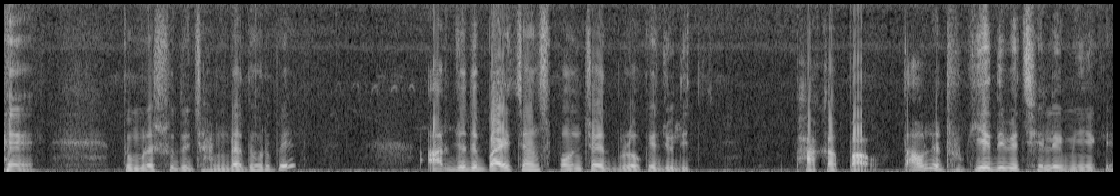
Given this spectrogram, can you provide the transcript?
হ্যাঁ তোমরা শুধু ঝান্ডা ধরবে, আর যদি বাই চান্স পঞ্চায়েত ব্লকে যদি ফাঁকা পাও, তাহলে ঢুকিয়ে দিবে ছেলে মেয়েকে।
